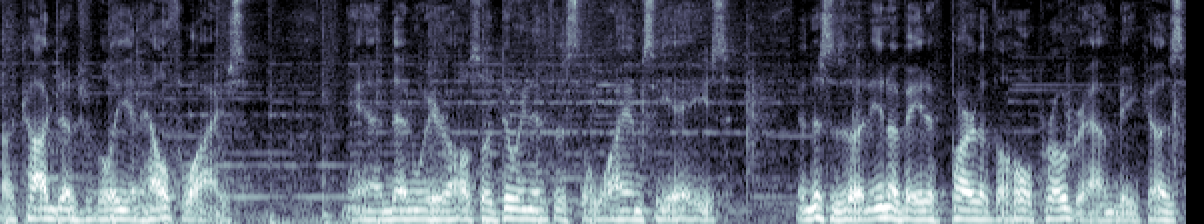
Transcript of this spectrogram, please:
uh, cognitively and health-wise. And then we're also doing it with the YMCAs. And this is an innovative part of the whole program because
